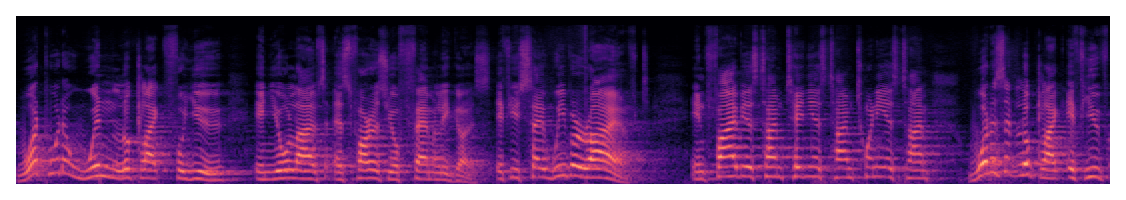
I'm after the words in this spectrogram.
What would a win look like for you in your lives as far as your family goes? If you say, We've arrived in five years' time, 10 years' time, 20 years' time, what does it look like if you've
